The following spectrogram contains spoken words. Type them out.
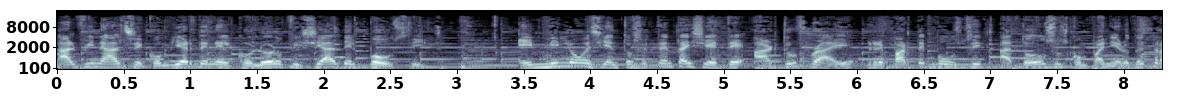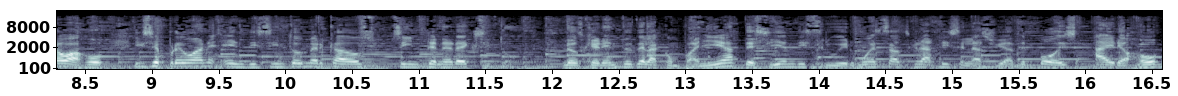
Al final se convierte en el color oficial del post-it. En 1977, Arthur Fry reparte post-it a todos sus compañeros de trabajo y se prueban en distintos mercados sin tener éxito. Los gerentes de la compañía deciden distribuir muestras gratis en la ciudad de Boise, Idaho,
